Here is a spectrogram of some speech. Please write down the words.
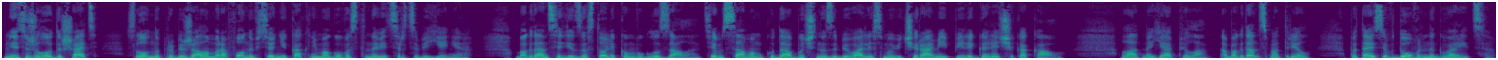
Мне тяжело дышать, словно пробежала марафон, и все никак не могу восстановить сердцебиение. Богдан сидит за столиком в углу зала, тем самым, куда обычно забивались мы вечерами и пили горячий какао. Ладно, я пила, а Богдан смотрел, пытаясь вдоволь наговориться.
